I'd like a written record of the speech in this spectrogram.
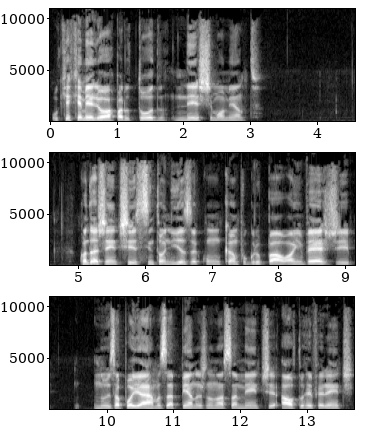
o que é melhor para o todo neste momento? Quando a gente sintoniza com um campo grupal, ao invés de nos apoiarmos apenas na nossa mente autorreferente,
